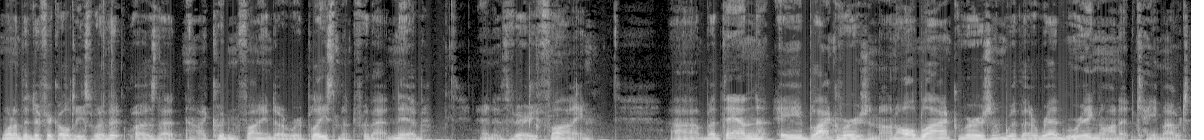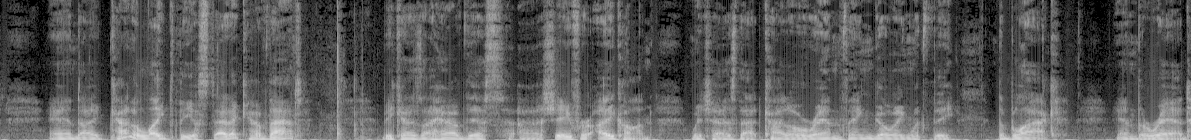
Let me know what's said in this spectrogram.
one of the difficulties with it was that I couldn't find a replacement for that nib, and it's very fine. Uh, but then a black version, an all black version with a red ring on it came out, and I kind of liked the aesthetic of that because I have this uh, Sheaffer icon which has that Kylo Ren thing going with the the black and the red.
